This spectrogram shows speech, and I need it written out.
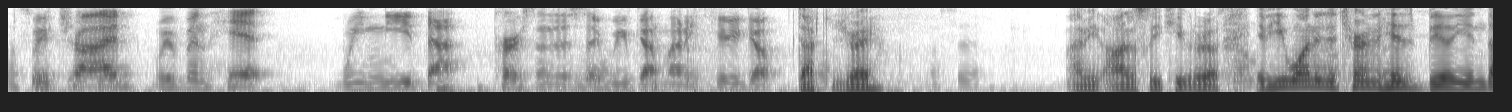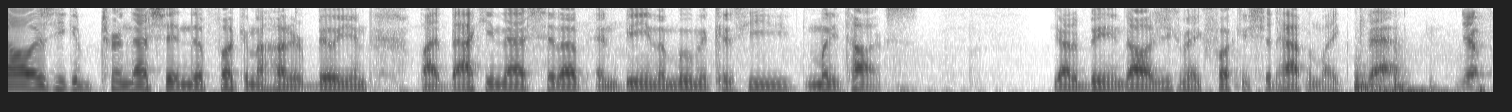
That's what We've it's tried. We've been hit. We need that person to just say, "We've got money. Here you go." Dr. Dre. That's it. I mean, honestly, keep it real. If he wanted to turn his billion dollars, he could turn that shit into fucking a hundred billion by backing that shit up and being the movement. Cause he money talks. You got a billion dollars, you can make fucking shit happen like that. Yep.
